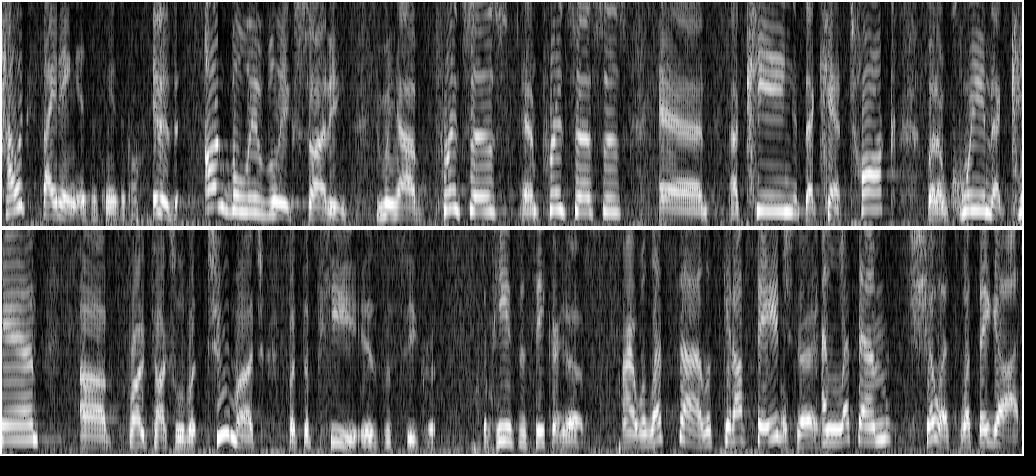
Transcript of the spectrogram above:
How exciting is this musical? It is unbelievably exciting. We have princes and princesses and a king that can't talk, but a queen that can. Uh, probably talks a little bit too much, but the pea is the secret. The pea is the secret. Yes. All right. Well, let's uh, let's get off stage okay. and let them show us what they got.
